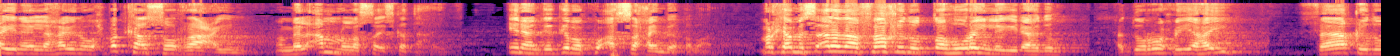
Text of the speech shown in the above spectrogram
aynay lahayn oo waxba kaa soo raacayn oo meel amlasa iska tahay. Inaan gegaba ku asaxayn bay qabaan. Marka mas'aladaa faaqidu tahuurayn la yidhaahdo. Hadduu ruuxu yahay faaqidu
